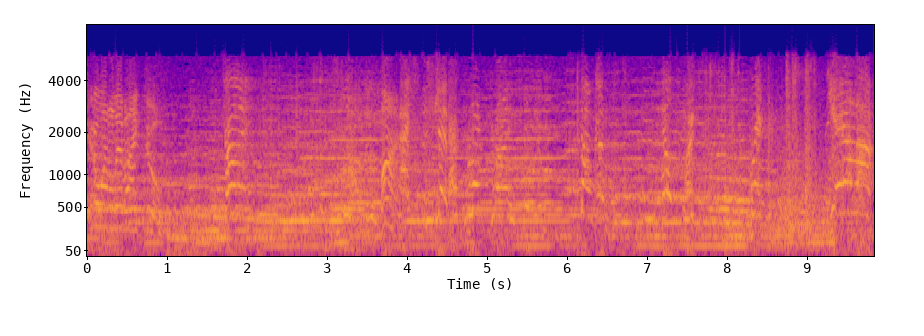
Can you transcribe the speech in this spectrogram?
You don't want to live, I do. Charlie! Mine. That's the ship! That's blood crime! Duncan! Help! Quick! Quick! The airlock!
